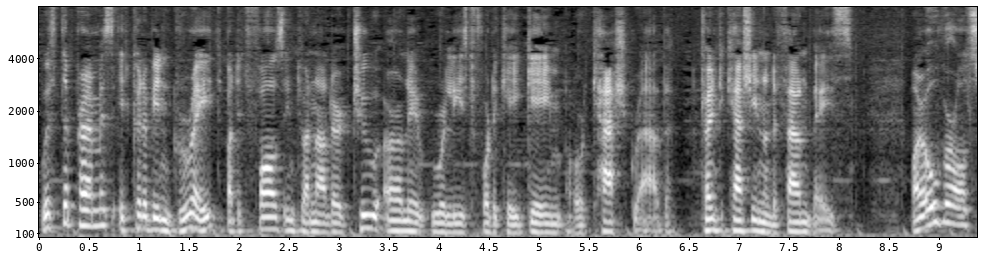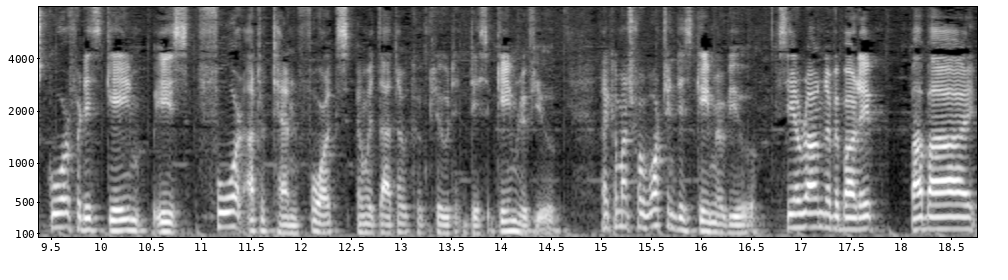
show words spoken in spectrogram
With the premise, it could have been great, but it falls into another too early released 40k game or cash grab, trying to cash in on the fan base. My overall score for this game is 4 out of 10 forks, and with that, I will conclude this game review. Thank you much for watching this game review. See you around, everybody. Bye bye.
